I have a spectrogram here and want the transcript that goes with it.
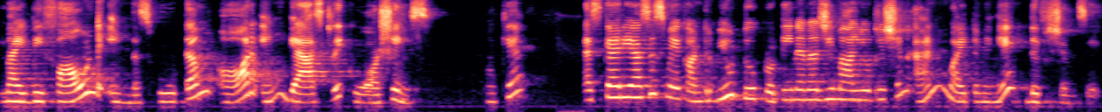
might be found in the sputum or in gastric washings. Okay. Ascariasis may contribute to protein energy malnutrition and vitamin A deficiency.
